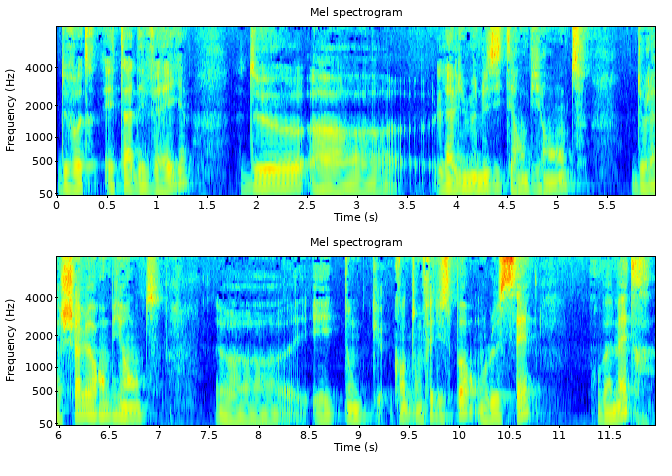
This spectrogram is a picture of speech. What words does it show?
de votre état d'éveil, de euh, la luminosité ambiante, de la chaleur ambiante. Euh, et donc quand on fait du sport, on le sait, qu'on va mettre,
